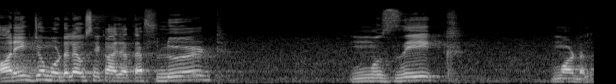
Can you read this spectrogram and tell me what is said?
और एक जो मॉडल है, उसे कहा जाता है फ्लूड मोजेक मॉडल।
